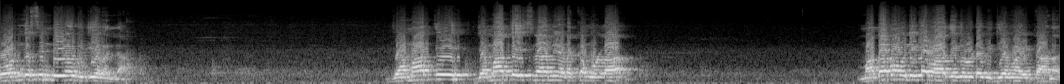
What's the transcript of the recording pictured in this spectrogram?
കോൺഗ്രസിന്റെയോ വിജയമല്ല. ജമാഅത്തെ ജമാഅത്തെ ഇസ്ലാമി അടക്കമുള്ള മതമൗലികവാദികളുടെ വിജയമായിട്ടാണ്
